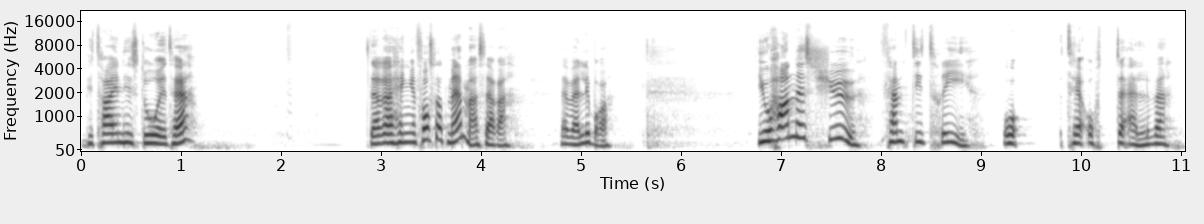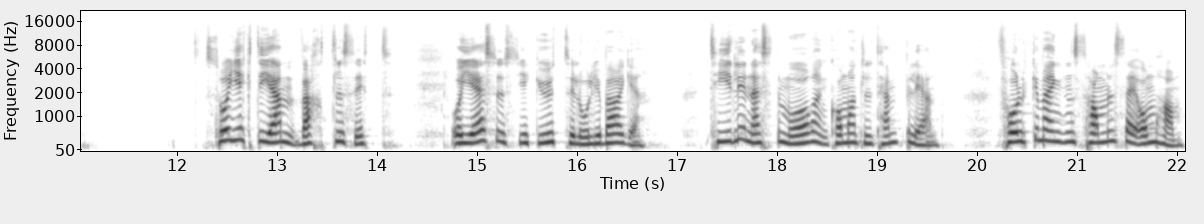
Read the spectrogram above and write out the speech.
Vi tar en historie til. Dere henger fortsatt med meg, ser jeg. Det er veldig bra. Johannes 7, 53 og til 8, 11. Så gikk de hjem hvert til sitt, og Jesus gikk ut til Oljeberget. Tidlig neste morgen kom han til tempelet igjen. Folkemengden samlet seg om ham.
